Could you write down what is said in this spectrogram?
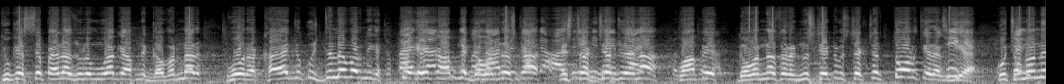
کیونکہ اس سے پہلا ظلم ہوا کہ آپ نے گورنر وہ رکھا ہے جو کچھ ڈیلیور نہیں کر ایک آپ نے گورنرز کا اسٹرکچر جو ہے نا وہاں پہ گورنرز اور ایڈمنسٹریٹو اسٹرکچر توڑ کے رکھ دیا ہے کچھ انہوں نے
